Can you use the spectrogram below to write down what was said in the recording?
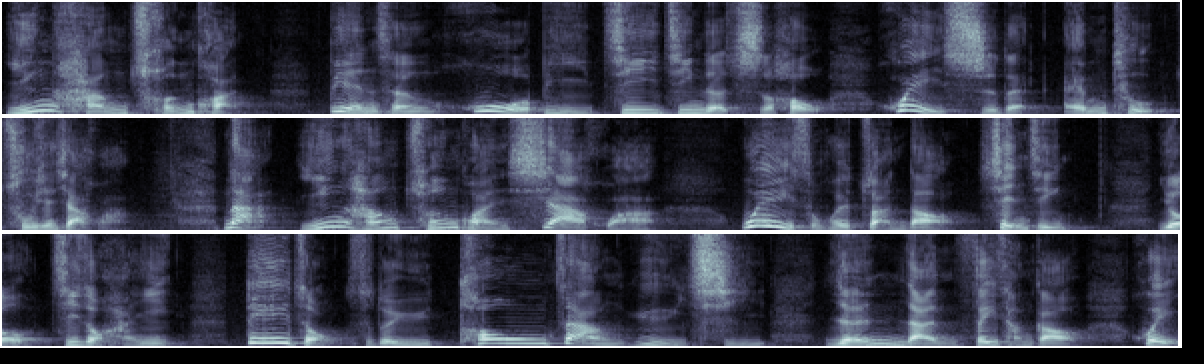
银行存款变成货币基金的时候。会使得 M two 出现下滑。那银行存款下滑为什么会转到现金？有几种含义。第一种是对于通胀预期仍然非常高，会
